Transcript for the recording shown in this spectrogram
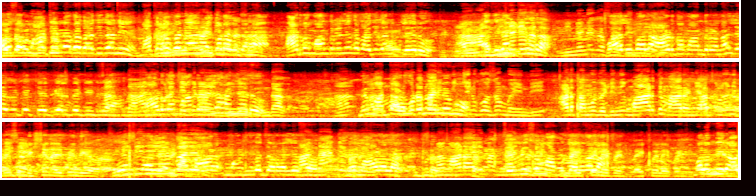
అవసరం మా టీమే కదా అది కానీ. ఒక న్యాయం ఇక్కడ ఆడదాం ఆంధ్రనే కదా అది కానీ ప్లేయరు. అది కానీ నిన్ననే కదా. నిన్ననే కదా వాలీబాల్ ఆడదాం ఆంధ్రనా లేకుంటే కేపీఎల్ కూడా ఆడదాం ఆంధ్రనే అన్నాడు? మేము మేము. పింఛన్ కోసం పోయింది. ఆడ తమ్ము పెట్టింది. మారితే మారండి. ఏం కాలేదు. మాకు ఇంకా జరగలేదు మాకు సార్. న్యాయం మేము జరగాలి. ఆడాలా ఇప్పుడు మేము ఆడాలి మాకు న్యాయం సెమీస్ మాకు జరగాలి. జరగాల. మళ్ళీ మీరు ఆ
